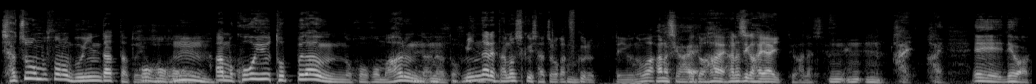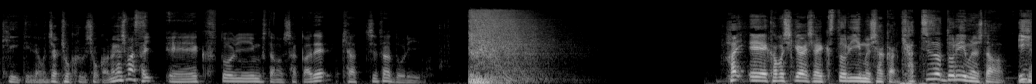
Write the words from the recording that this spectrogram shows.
社長もその部員だったということで、ほうほうあ、もうこういうトップダウンの方法もあるんだなと。みんなで楽しく社長が作るっていうのは、話が早いえーとはい、話が早いっていう話ですね。うんうんうんはい。はい。えー、では聞いていただこう。じゃあ曲紹介お願いします。はい、えーエクストリームスの社歌で、キャッチ・ザ・ドリーム。はい、えー、株式会社エクストリーム社歌、キャッチザドリームでした。いい、いい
